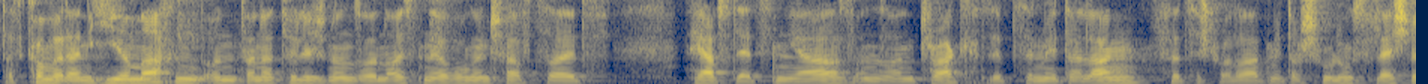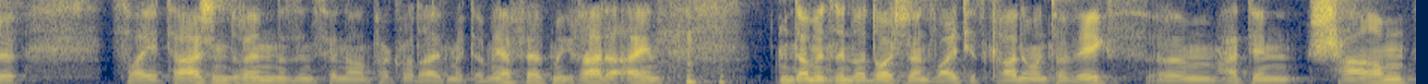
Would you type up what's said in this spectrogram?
Das können wir dann hier machen und dann natürlich in unserer neuesten Errungenschaft seit Herbst letzten Jahres unseren Truck, 17 Meter lang, 40 Quadratmeter Schulungsfläche, zwei Etagen drin, da sind es ja noch ein paar Quadratmeter mehr, fällt mir gerade ein. Und damit sind wir deutschlandweit jetzt gerade unterwegs. Ähm, hat den Charme,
